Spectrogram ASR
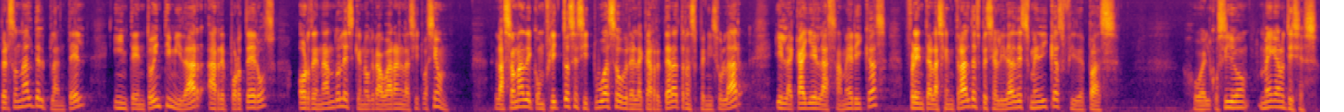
personal del plantel intentó intimidar a reporteros ordenándoles que no grabaran la situación. La zona de conflicto se sitúa sobre la carretera transpeninsular y la calle Las Américas, frente a la Central de Especialidades Médicas Fidepaz. Joel Cosío, Mega Noticias.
